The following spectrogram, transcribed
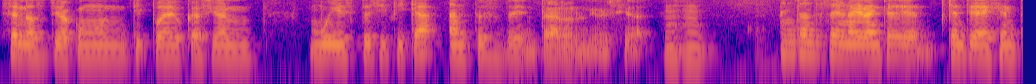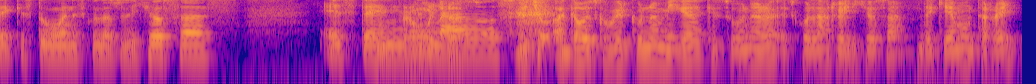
se nos dio como un tipo de educación muy específica antes de entrar a la universidad. Entonces hay una gran ca- cantidad de gente que estuvo en escuelas religiosas, este, en internados. muchos. De hecho, acabo de descubrir que una amiga que estuvo en una escuela religiosa de aquí de Monterrey,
